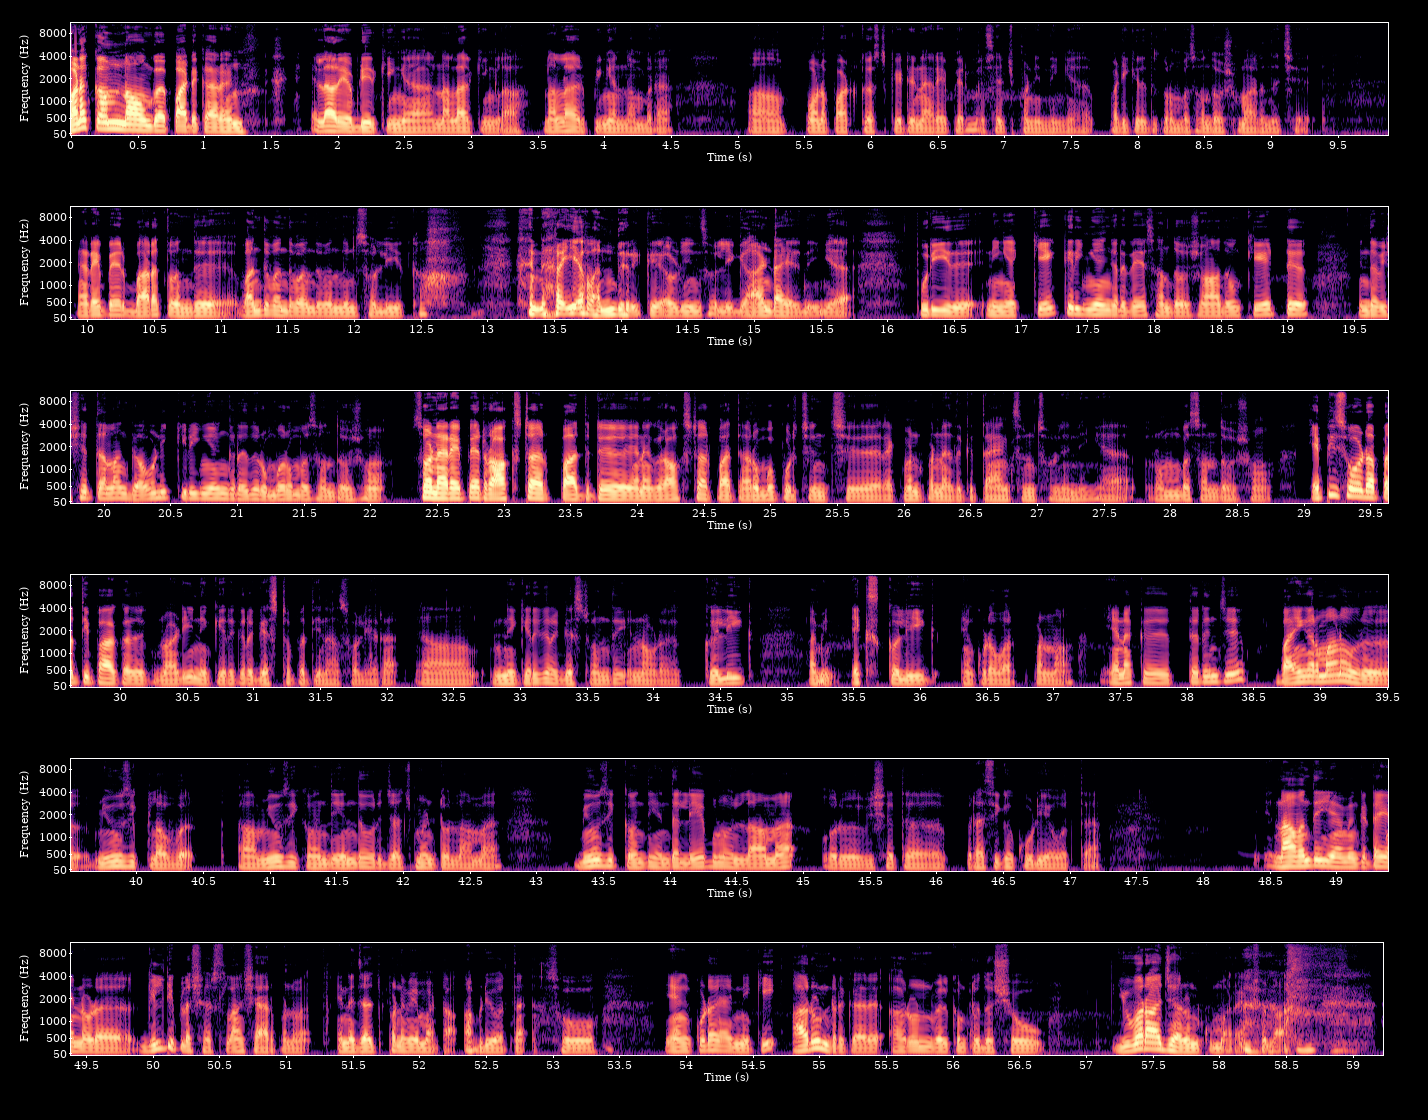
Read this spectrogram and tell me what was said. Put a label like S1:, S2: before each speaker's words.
S1: வணக்கம் நான் உங்கள் பாட்டுக்காரன் எல்லோரும் எப்படி இருக்கீங்க நல்லா இருக்கீங்களா நல்லா இருப்பீங்கன்னு நம்புகிறேன் போன பாட்காஸ்ட் கேட்டு நிறைய பேர் மெசேஜ் பண்ணியிருந்தீங்க படிக்கிறதுக்கு ரொம்ப சந்தோஷமாக இருந்துச்சு நிறைய பேர் பரத் வந்து வந்து வந்து வந்து வந்துன்னு சொல்லியிருக்கான் நிறைய வந்திருக்கு அப்படின்னு சொல்லி காண்டாயிருந்தீங்க புரியுது நீங்கள் கேட்குறீங்கிறதே சந்தோஷம் அதுவும் கேட்டு இந்த விஷயத்தெல்லாம் கவனிக்கிறீங்கிறது ரொம்ப ரொம்ப சந்தோஷம் ஸோ நிறைய பேர் ராக் ஸ்டார் பார்த்துட்டு எனக்கு ராக் ஸ்டார் பார்த்தேன் ரொம்ப பிடிச்சிருந்துச்சு ரெக்கமெண்ட் பண்ணதுக்கு தேங்க்ஸ்னு சொல்லியிருந்தீங்க ரொம்ப சந்தோஷம் எபிசோடை பற்றி பார்க்கறதுக்கு முன்னாடி இன்றைக்கி இருக்கிற கெஸ்ட்டை பற்றி நான் சொல்லிடுறேன் இன்றைக்கி இருக்கிற கெஸ்ட் வந்து என்னோடய colleague I mean ex colleague என் கூட ஒர்க் பண்ணான் எனக்கு தெரிஞ்சு பயங்கரமான ஒரு மியூசிக் லவ்வர் மியூசிக் வந்து எந்த ஒரு ஜட்ஜ்மெண்ட்டும் இல்லாமல் மியூசிக் வந்து எந்த லேபிளும் இல்லாமல் ஒரு விஷயத்தை ரசிக்கக்கூடிய ஒருத்தன் நான் வந்து என்கிட்ட என்னோடய கில்ட்டி ப்ளஷர்ஸ்லாம் ஷேர் பண்ணுவேன் என்னை ஜட்ஜ் பண்ணவே மாட்டான் அப்படி ஒருத்தன் ஸோ என் கூட இன்றைக்கி அருண் இருக்கார் Arun welcome to the show Yuvraj Arunkumar ஆக்சுவலாக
